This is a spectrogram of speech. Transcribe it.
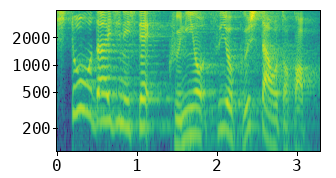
人を大事にして国を強くした男。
